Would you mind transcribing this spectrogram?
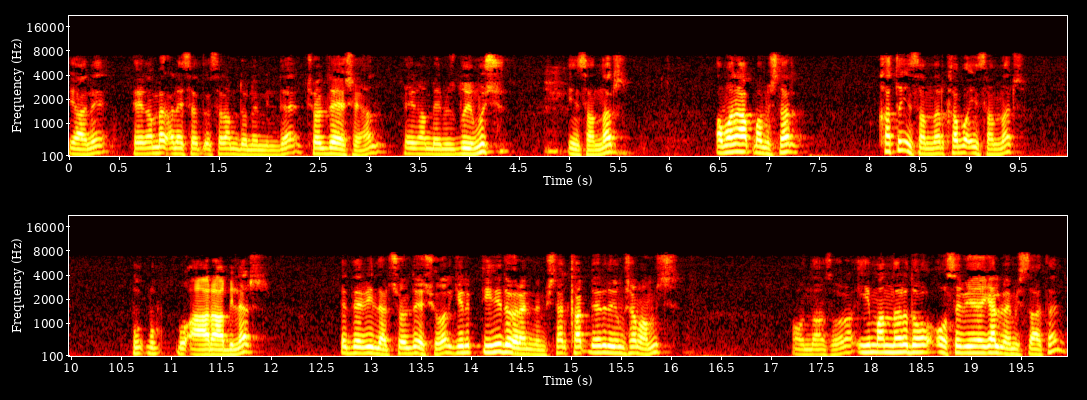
Yani Peygamber aleyhissalatü vesselam döneminde çölde yaşayan, Peygamberimiz duymuş insanlar. Ama ne yapmamışlar? Katı insanlar, kaba insanlar, bu, bu, bu Arabiler, Bedeviler çölde yaşıyorlar. Gelip dini de öğrenmemişler. Kalpleri de yumuşamamış. Ondan sonra imanları da o, o seviyeye gelmemiş zaten.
